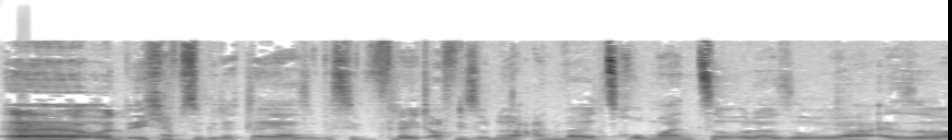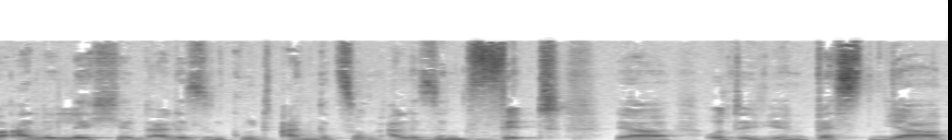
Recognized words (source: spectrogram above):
Äh, und ich habe so gedacht, naja, so ein bisschen vielleicht auch wie so eine Anwaltsromanze oder so, ja. Also alle lächeln, alle sind gut angezogen, alle sind fit, ja, und in ihren besten Jahren.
